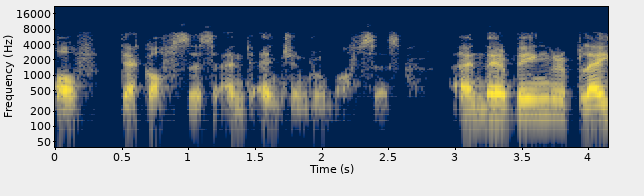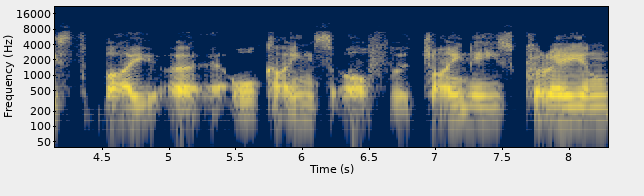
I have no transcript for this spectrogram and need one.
of deck officers and engine room officers. And they're being replaced by uh, all kinds of uh, Chinese, Korean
